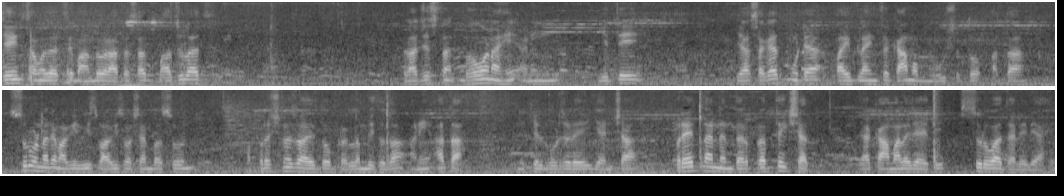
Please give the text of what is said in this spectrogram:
जैन समाजाचे बांधव राहत असतात. बाजूलाच राजस्थान भवन आहे आणि येथे या सगळ्यात मोठ्या पाईपलाईनचं काम आपण होऊ शकतो. आता सुरू होणाऱ्या मागील वीस बावीस वर्षांपासून हा प्रश्न जो आहे तो प्रलंबित होता आणि आता निखिल बुरजडे यांच्या प्रयत्नांनंतर प्रत्यक्षात या कामाला जी आहे ती सुरुवात झालेली आहे.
